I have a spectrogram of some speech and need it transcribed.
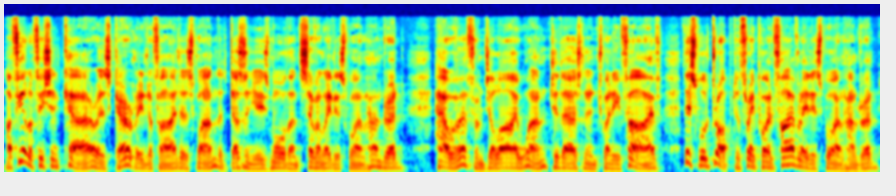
A fuel efficient car is currently defined as one that doesn't use more than 7 litres per 100. However, from July 1, 2025, this will drop to 3.5 litres per 100,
